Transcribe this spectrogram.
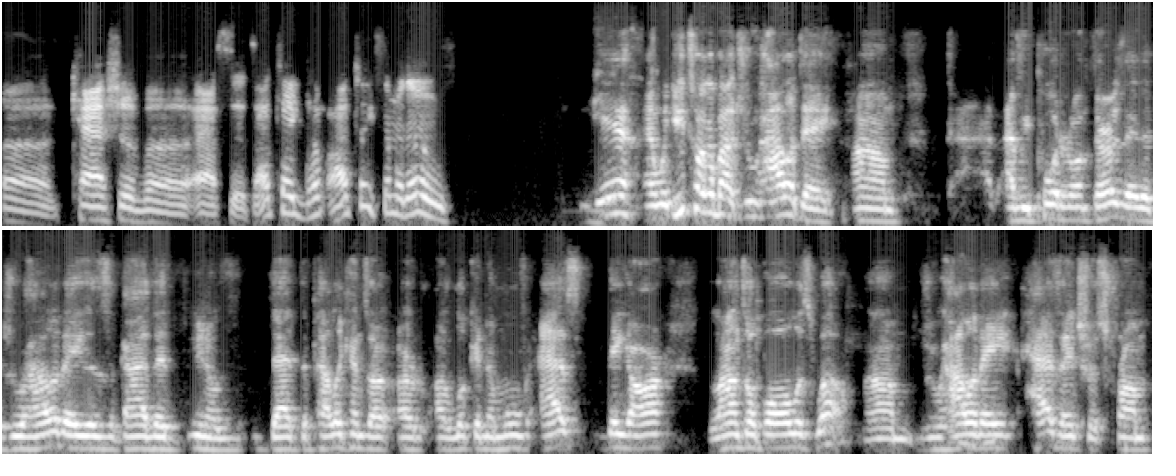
uh cash of uh assets. I'll take them. I'll take some of those. Yeah, and when you talk about Jrue Holiday, um, I reported on Thursday that Jrue Holiday is a guy that you know that the Pelicans are, are, are looking to move as they are Lonzo Ball as well. Um, Jrue Holiday has interest from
